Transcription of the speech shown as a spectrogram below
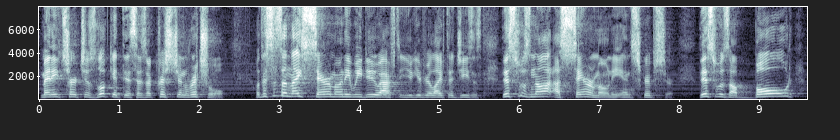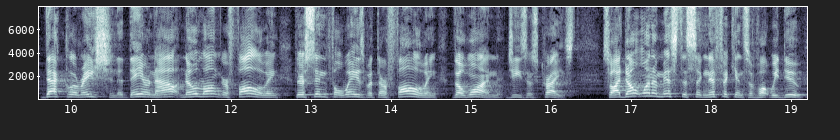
many churches look at this as a Christian ritual. Well, this is a nice ceremony we do after you give your life to Jesus. This was not a ceremony in Scripture. This was a bold declaration that they are now no longer following their sinful ways, but they're following the one, Jesus Christ. So I don't want to miss the significance of what we do.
